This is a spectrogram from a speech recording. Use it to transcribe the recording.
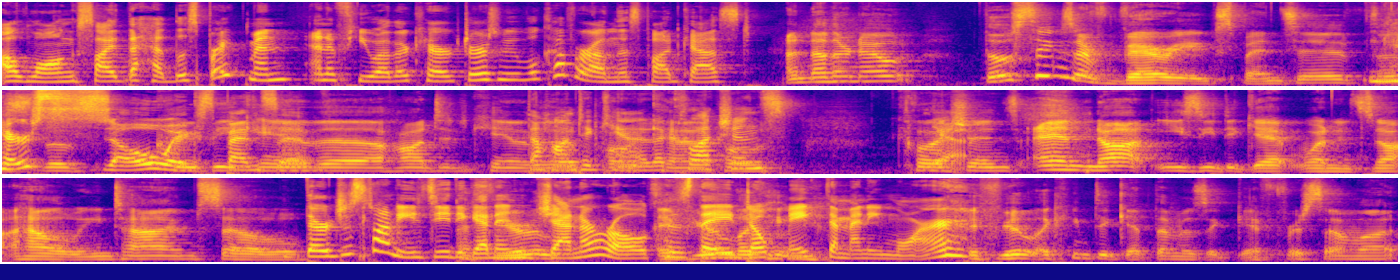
alongside the Headless Brakeman and a few other characters we will cover on this podcast. Another note: those things are very expensive. Those, They're those so expensive. Canada, haunted Canada, The Haunted Canada Post collections. collections, and not easy to get when it's not Halloween time. So They're just not easy to get in general because they don't make them anymore. if you're looking to get them as a gift for someone,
